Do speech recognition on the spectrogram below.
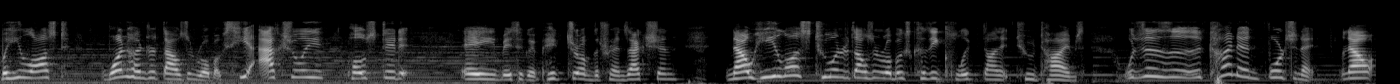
but he lost 100,000 Robux. He actually posted a basically a picture of the transaction. Now he lost 200,000 Robux because he clicked on it two times, which is uh, kind of unfortunate. Now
